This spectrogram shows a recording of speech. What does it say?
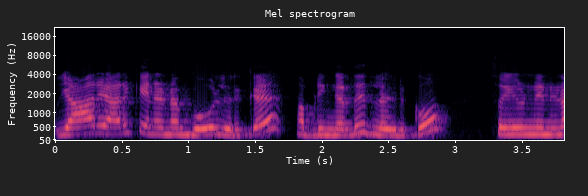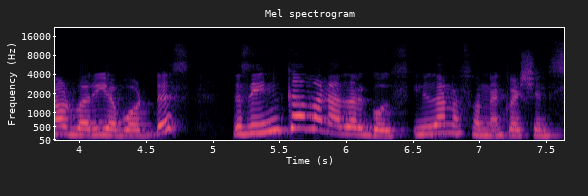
யார் யாருக்கு என்னென்ன கோல் இருக்குது அப்படிங்கிறது இதில் இருக்கும். So you need not worry about this this income and other goals இதுதான் நான் சொன்னேன் கொஷின்ஸ்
